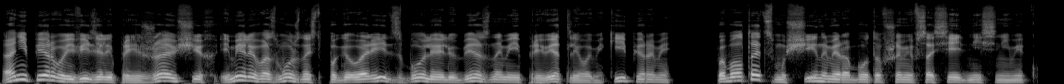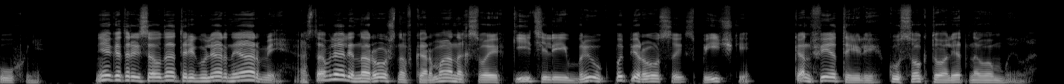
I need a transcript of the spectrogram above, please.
Они первые видели приезжающих, имели возможность поговорить с более любезными и приветливыми киперами, поболтать с мужчинами, работавшими в соседней с ними кухне. Некоторые солдаты регулярной армии оставляли нарочно в карманах своих кителей и брюк папиросы, спички, конфеты или кусок туалетного мыла.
